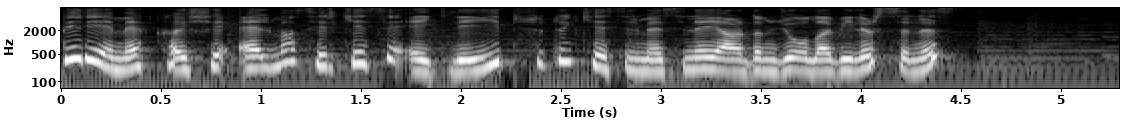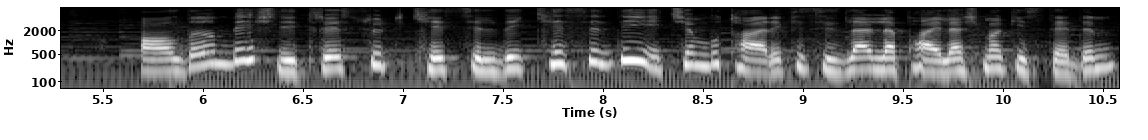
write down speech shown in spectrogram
1 yemek kaşığı elma sirkesi ekleyip sütün kesilmesine yardımcı olabilirsiniz. Aldığım 5 litre süt kesildi. Kesildiği için bu tarifi sizlerle paylaşmak istedim.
